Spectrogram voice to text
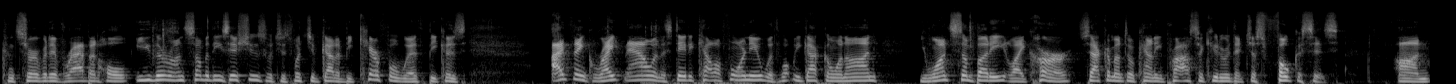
conservative rabbit hole either on some of these issues, which is what you've got to be careful with because I think right now in the state of California with what we got going on, you want somebody like her, Sacramento County prosecutor that just focuses on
